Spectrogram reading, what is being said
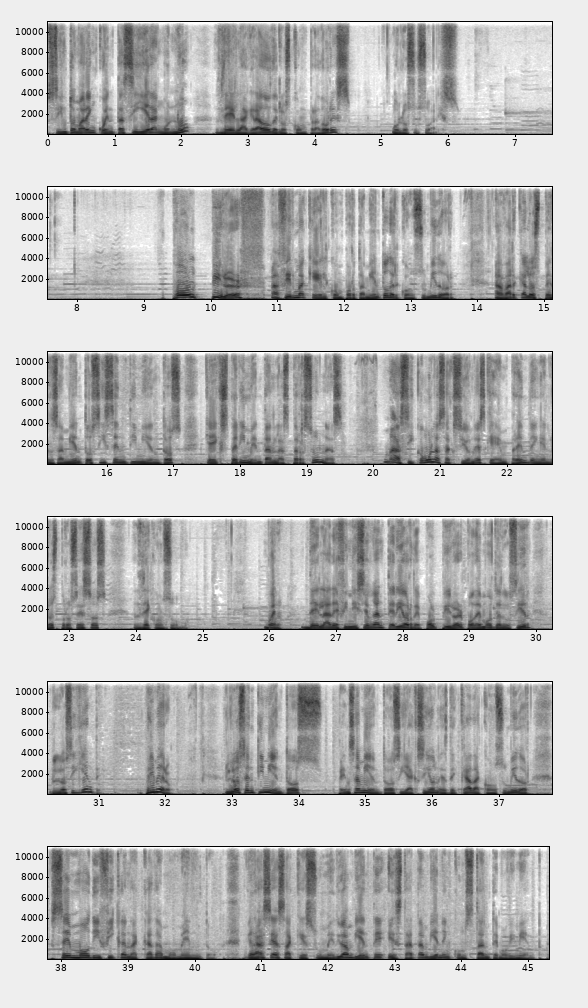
sin tomar en cuenta si eran o no del agrado de los compradores o los usuarios. Paul Peter afirma que el comportamiento del consumidor abarca los pensamientos y sentimientos que experimentan las personas, así como las acciones que emprenden en los procesos de consumo. Bueno, de la definición anterior de Paul Peter podemos deducir lo siguiente. Primero, los sentimientos pensamientos y acciones de cada consumidor se modifican a cada momento, gracias a que su medio ambiente está también en constante movimiento.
